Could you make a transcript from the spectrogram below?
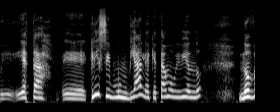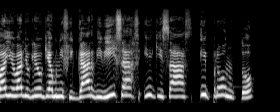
estas eh, crisis mundiales que estamos viviendo, nos va a llevar yo creo que a unificar divisas y quizás y pronto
